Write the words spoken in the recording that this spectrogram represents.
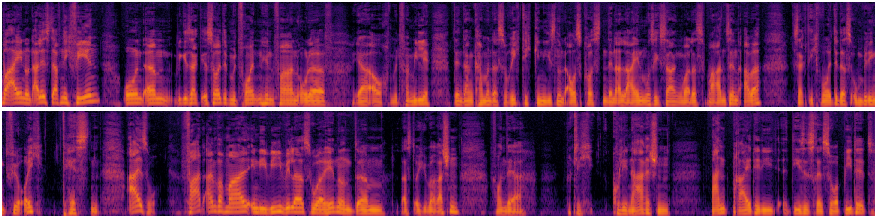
Wein und alles darf nicht fehlen. Und ähm, wie gesagt, ihr solltet mit Freunden hinfahren oder ja auch mit Familie, denn dann kann man das so richtig genießen und auskosten. Denn allein muss ich sagen, war das Wahnsinn. Aber wie gesagt, ich wollte das unbedingt für euch testen. Also fahrt einfach mal in die Wie Villas Hua hin und ähm, lasst euch überraschen von der wirklich kulinarischen Bandbreite, die dieses Ressort bietet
